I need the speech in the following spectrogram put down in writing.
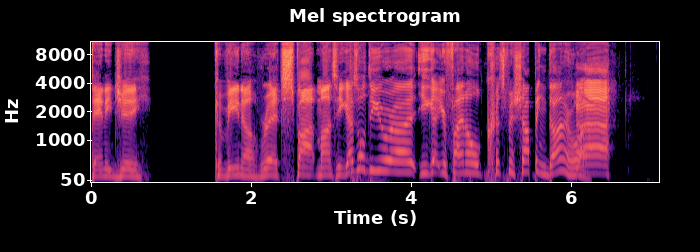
Danny G, Covino, Rich, Spot, Monty. You guys all do your uh, you got your final Christmas shopping done or what?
